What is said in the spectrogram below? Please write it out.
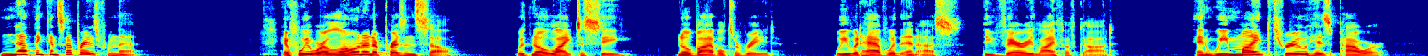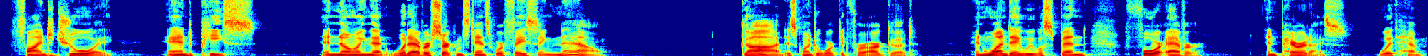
Nothing can separate us from that. If we were alone in a prison cell with no light to see, no Bible to read, we would have within us the very life of God. And we might, through his power, find joy and peace in knowing that whatever circumstance we're facing now, God is going to work it for our good. And one day we will spend forever in paradise with him.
